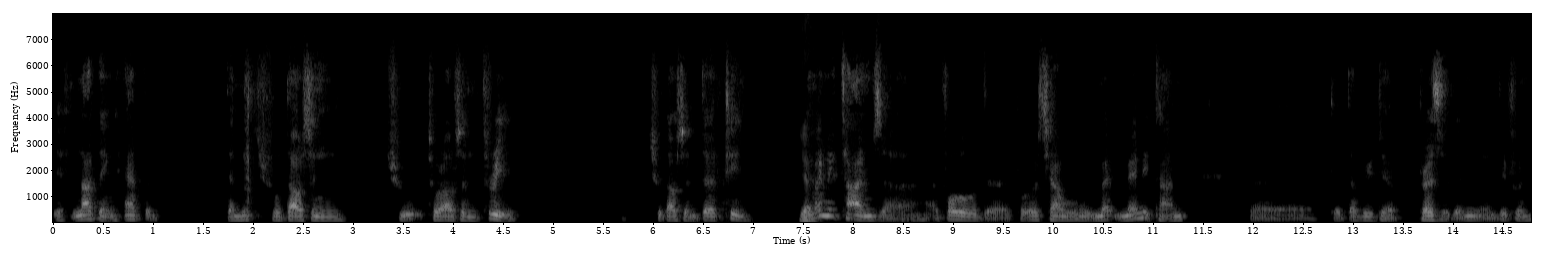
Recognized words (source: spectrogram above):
if nothing happened, then it's 2000, 2003, 2013, Yeah. Many times uh, I followed uh, Professor Chang. We met many times. Uh, the WTF president and different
